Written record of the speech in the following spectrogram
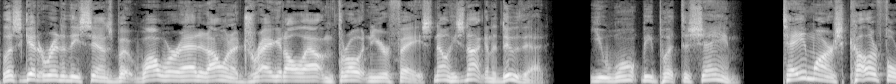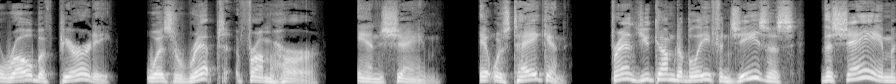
Let's get rid of these sins, but while we're at it, I want to drag it all out and throw it in your face. No, he's not going to do that. You won't be put to shame. Tamar's colorful robe of purity was ripped from her in shame. It was taken Friends, you come to belief in Jesus, the shame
